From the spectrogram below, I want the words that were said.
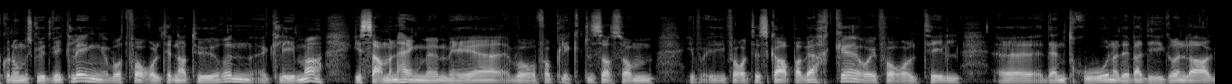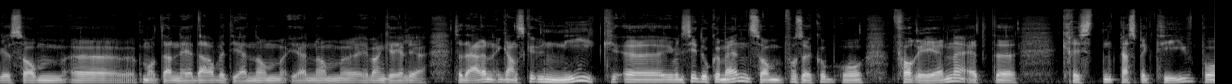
økonomiske utvikling, vårt forhold til naturen, klima, i sammenheng med, med våre forpliktelser som, i, i, forhold til skaperverket og i forhold til uh, den troen og det verdigrunnlaget som uh, på en måte er nedarvet gjennom, gjennom, evangeliet. Så det er en ganske unik uh, jeg vil si, dokument som forsøker å forene et kristent perspektiv på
